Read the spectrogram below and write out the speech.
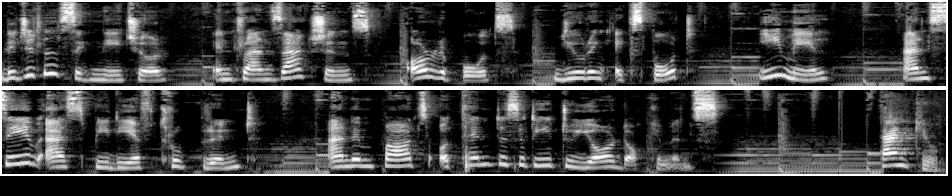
digital signature in transactions or reports during export, email, and save as PDF through print and imparts authenticity to your documents. Thank you.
